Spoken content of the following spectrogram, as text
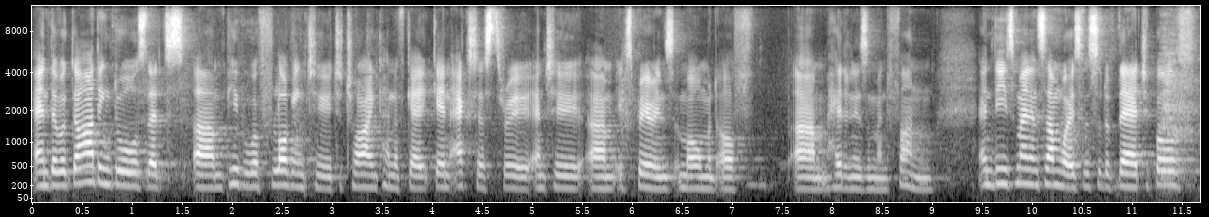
and there were guarding doors that um, people were flogging to to try and kind of get, gain access through and to um, experience a moment of um, hedonism and fun. And these men, in some ways, were sort of there to both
